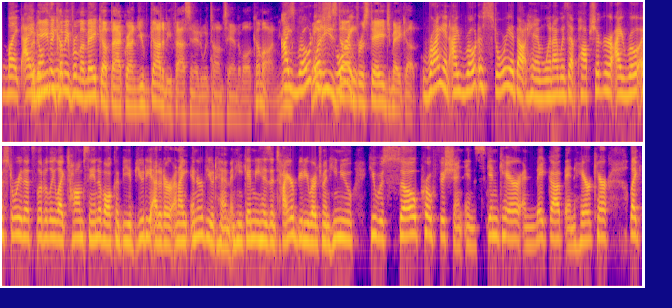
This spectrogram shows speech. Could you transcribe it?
like I, I, don't mean, even coming from a makeup background, you've got to be fascinated with Tom Sandoval. Come on, I He's- wrote a what he's story. done for stage makeup. Ryan, I wrote a story about him when I was at Pop Sugar. I wrote a story that's literally like Tom Sandoval could be a beauty editor, and I interviewed him, and he gave me his entire beauty regimen. He knew he was so proficient in skincare and makeup and hair care. Like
